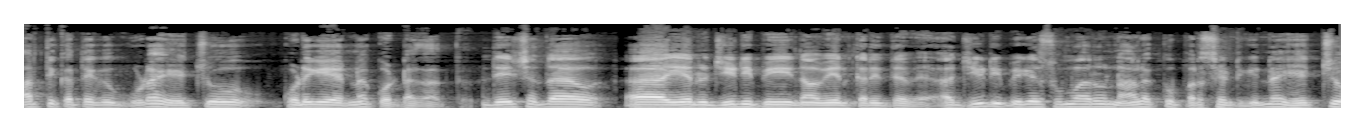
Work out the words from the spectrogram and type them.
ಆರ್ಥಿಕತೆಗೂ ಕೂಡ ಹೆಚ್ಚು ಕೊಡುಗೆಯನ್ನ ಕೊಟ್ಟಾಗ್ತದೆ ದೇಶದ ಏನು ಜಿ ಡಿ ಪಿ ನಾವೇನು ಕರಿತೇವೆ, ಆ ಜಿ ಡಿ ಪಿಗೆ ಸುಮಾರು ನಾಲ್ಕು ಪರ್ಸೆಂಟ್ಗಿಂತ ಹೆಚ್ಚು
